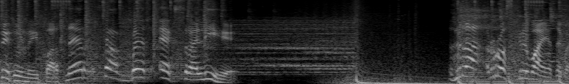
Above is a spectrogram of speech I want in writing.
Титульний партнер Фавбет Екстра Ліги. Гра розкриває тебе.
